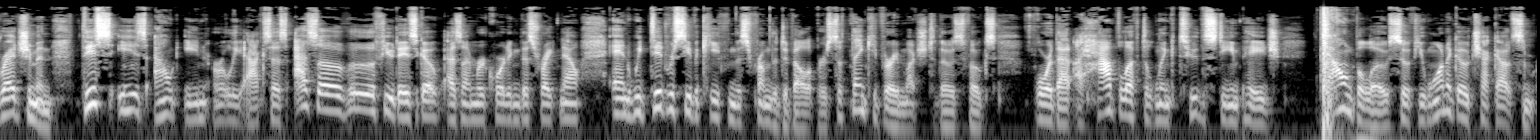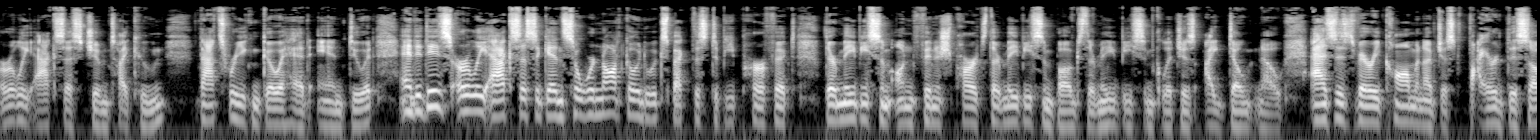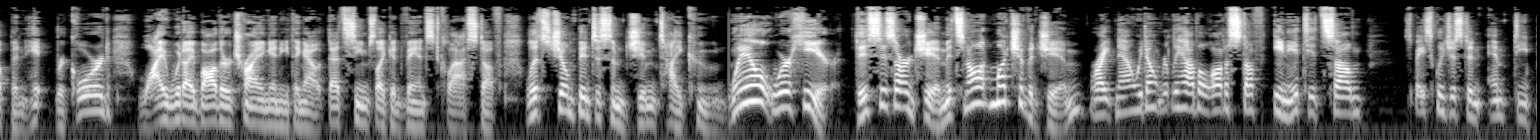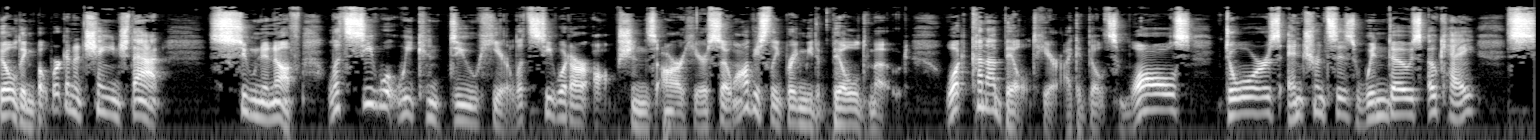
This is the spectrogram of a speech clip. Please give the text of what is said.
regimen. This is out in early access as of uh, a few days ago, as I'm recording this right now, and we did receive a key from this from the developers, so thank you very much to those folks for that. I have left a link to the Steam page down below. So if you want to go check out some early access Gym Tycoon, that's where you can go ahead and do it. And it is early access again, so we're not going to expect this to be perfect. There may be some unfinished parts, there may be some bugs, there may be some glitches. I don't know. As is very common, I've just fired this up and hit record. Why would I bother trying anything out? That seems like advanced class stuff. Let's jump into some Gym Tycoon. Well, we're here this is our gym. It's not much of a gym right now. We don't really have a lot of stuff in it. It's um it's basically just an empty building, but we're going to change that soon enough. Let's see what we can do here. Let's see what our options are here. So obviously bring me to build mode. What can I build here? I could build some walls, doors, entrances, windows. Okay,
